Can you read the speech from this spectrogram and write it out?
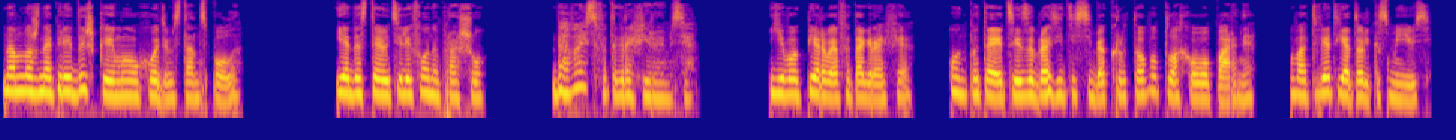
Нам нужна передышка, и мы уходим с танцпола. Я достаю телефон и прошу. «Давай сфотографируемся». Его первая фотография. Он пытается изобразить из себя крутого, плохого парня. В ответ я только смеюсь.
